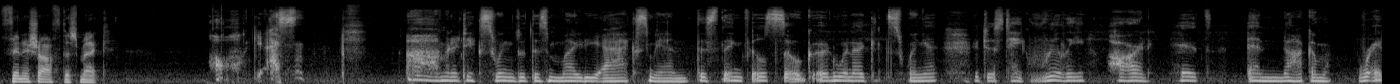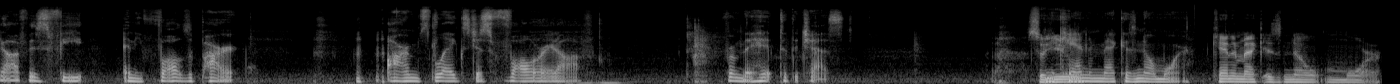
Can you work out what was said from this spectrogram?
Finish off this mech. Oh, yes. Oh, I'm gonna take swings with this mighty axe, man. This thing feels so good when I can swing it. It just take really hard hits and knock him right off his feet, and he falls apart. Arms, legs just fall right off from the hit to the chest. So And you the cannon mech is no more. cannon mech is no more.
